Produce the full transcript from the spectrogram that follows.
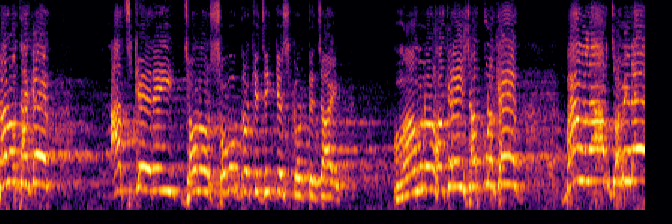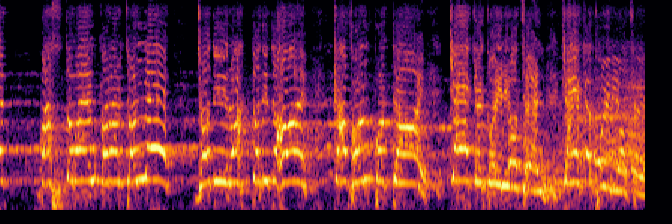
জনতাকে আজকের এই জনসমুদ্রকে জিজ্ঞেস করতে চাই। মামুনুল হকের এই স্বপ্নকে বাংলার জমিনে বাস্তবায়ন করার জন্য যদি রক্ত দিতে হয়, কাফন পড়তে হয়, কে কে তৈরি আছেন? কে কে তৈরি আছেন?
